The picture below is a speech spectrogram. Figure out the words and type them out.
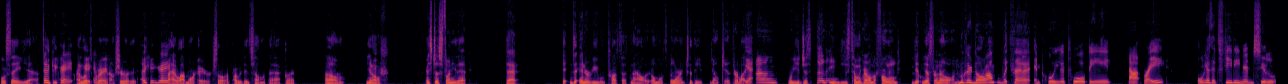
We'll say yeah. Okay, great. I look great. I'm sure that Okay, great. I had a lot more hair, so I probably did something with that. But, um, you know, it's just funny that that it, the interview process now is almost foreign to the young kids. They're like, yeah. Um, well, you just so the- you just tell me here on the phone, y- yes or no. And Well, the no, problem with the employee pool being not great because it's feeding into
